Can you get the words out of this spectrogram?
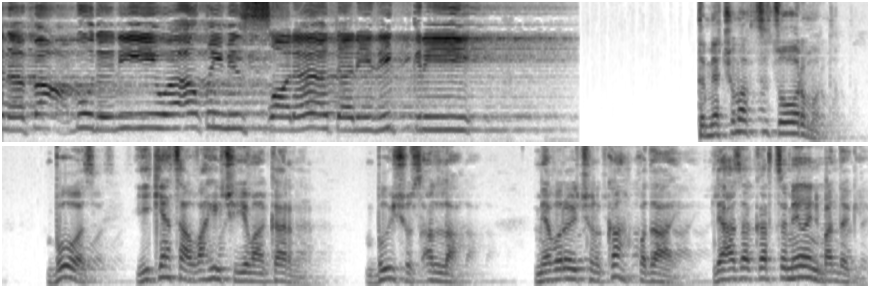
أنا فاعبدني وأقم الصلاة لذكري. تو مے چھمک ژٕ ژورمت بوز یہ کینژھا وحی چھُ یِوان کرنہٕ بٕے اللہ مےٚ ورٲے چھُنہٕ کانٛہہ خۄداے لہذا کر ژٕ میٲنۍ بندگی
